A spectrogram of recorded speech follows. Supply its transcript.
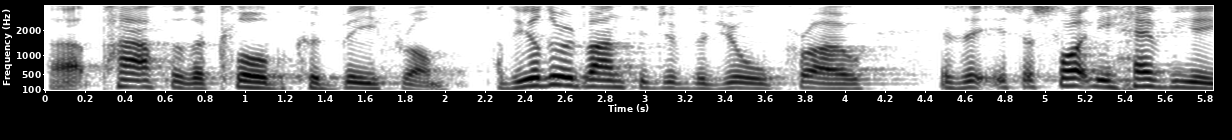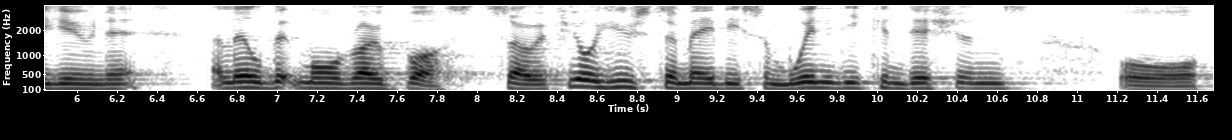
uh, path of the club could be from. The other advantage of the Dual Pro is that it's a slightly heavier unit, a little bit more robust. So if you're used to maybe some windy conditions or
